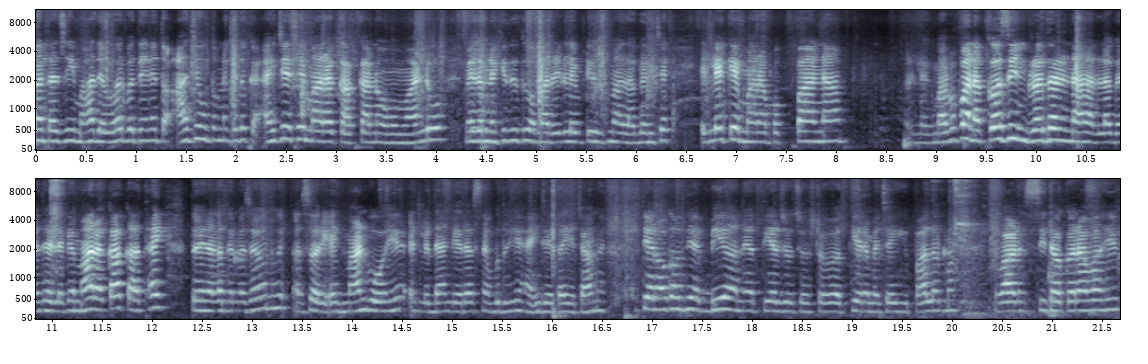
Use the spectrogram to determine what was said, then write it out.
માતાજી, મહાદેવ હર બધાને તો આજે હું તમને કીધું કે આજે છે મારા કાકાનો માંડવો, મેં તમને કીધું હતું અમારા રિલેટિવ્સમાં લગ્ન છે. એટલે કે મારા પપ્પાના, એટલે મારા પપ્પાના કઝિન બ્રધરના લગ્ન છે. એટલે કે મારા કાકા થાય તો એના લગ્નમાં જવાનું હોય. સોરી આજ માંડવો છે, એટલે દાંડિયા રસ ને બધું છે હાઈ જતા એ ચાલુ અત્યારે થયા બે અને અત્યારે જો જસ્ટ હવે અત્યારે મેં જઈએ પાર્લરમાં વાળ સીધા કરાવવા છે.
